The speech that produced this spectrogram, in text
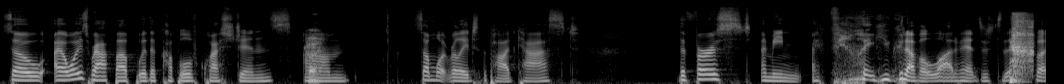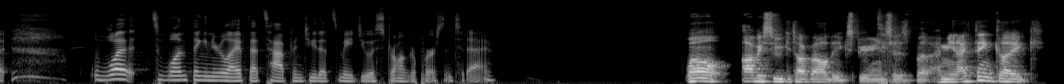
So I always wrap up with a couple of questions, okay. um, somewhat related to the podcast. The first, I mean, I feel like you could have a lot of answers to this, but what's one thing in your life that's happened to you that's made you a stronger person today? Well, obviously, we could talk about all the experiences, but I mean, I think like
